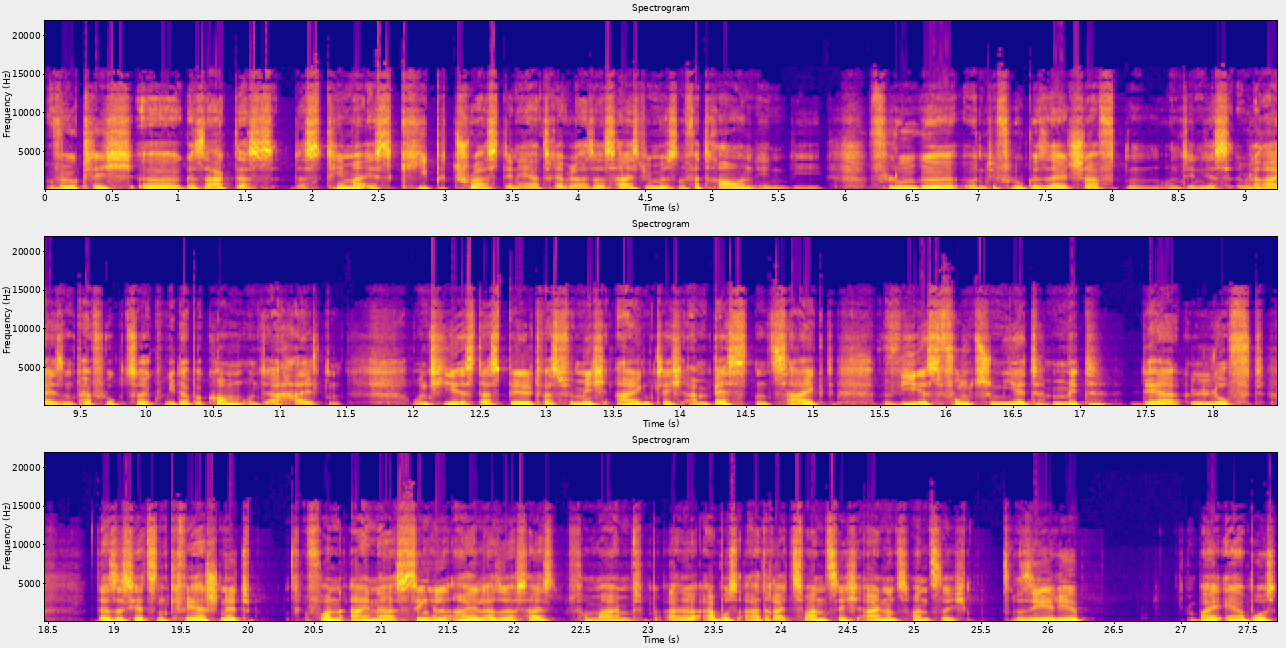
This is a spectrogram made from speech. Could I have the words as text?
wirklich äh, gesagt, dass das Thema ist Keep Trust in Air Travel. Also das heißt, wir müssen Vertrauen in die Flüge und die Fluggesellschaften und in das Reisen per Flugzeug wieder bekommen und erhalten. Und hier ist das Bild, was für mich eigentlich am besten zeigt, wie es funktioniert mit der Luft. Das ist jetzt ein Querschnitt von einer Single Aisle, also das heißt von einem Airbus A320 21 Serie bei Airbus,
